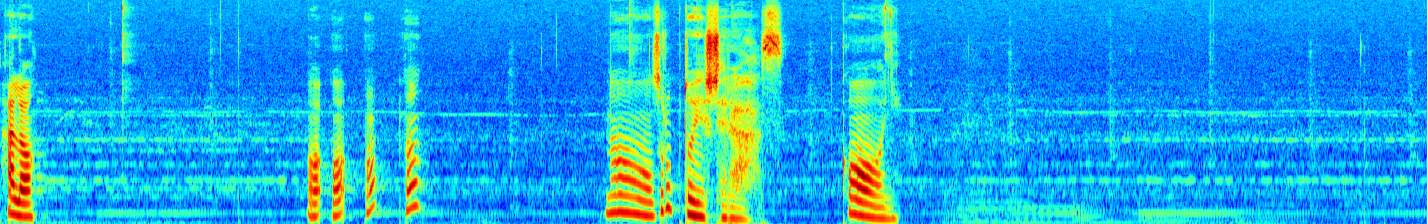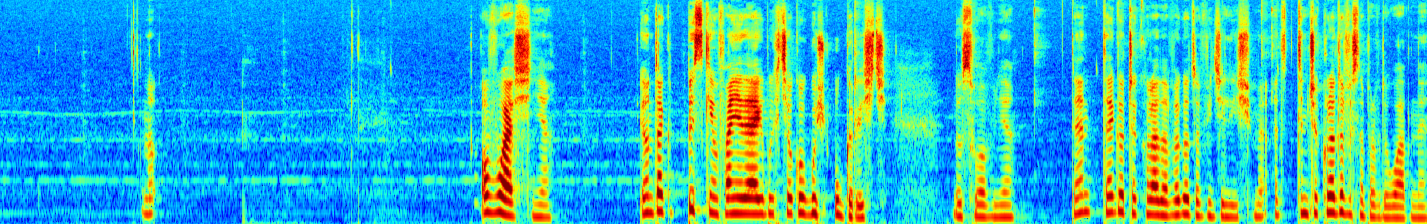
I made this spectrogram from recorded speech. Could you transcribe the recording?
Halo. O, o, o, no. No, zrób to jeszcze raz. Koń. No. O właśnie. I on tak pyskiem fajnie da, jakby chciał kogoś ugryźć. Dosłownie. Ten, tego czekoladowego to widzieliśmy. A ten czekoladowy jest naprawdę ładny.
